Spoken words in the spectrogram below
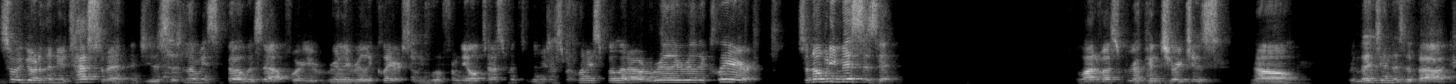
So we go to the New Testament, and Jesus says, Let me spell this out for you really, really clear. So we move from the Old Testament to the New Testament. Let me spell it out really, really clear so nobody misses it. A lot of us grew up in churches. No, religion is about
